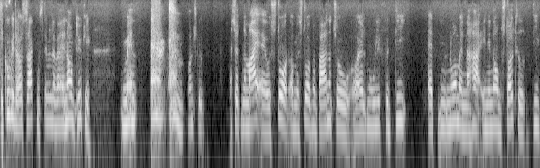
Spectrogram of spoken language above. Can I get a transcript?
Det kunne vi da også sagtens. Det ville da være enormt hyggeligt. Men undskyld, 17. maj er jo stort, og med stort med barnetog og alt muligt, fordi at nordmændene har en enorm stolthed. De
